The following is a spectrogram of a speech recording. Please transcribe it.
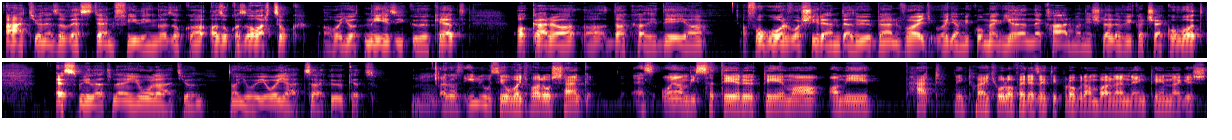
átjön ez a western feeling, azok, a, azok az arcok, ahogy ott nézik őket, akár a, a Doug Holliday a, a fogorvosi rendelőben, vagy, vagy amikor megjelennek hárman és lelövik a Csekovot, eszméletlen jól átjön, nagyon jól játszák őket. Ez az illúzió vagy valóság, ez olyan visszatérő téma, ami hát, mintha egy holofedezeti programban lennénk tényleg, és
